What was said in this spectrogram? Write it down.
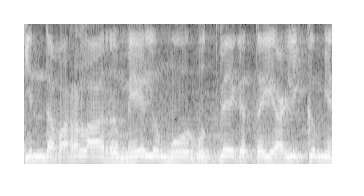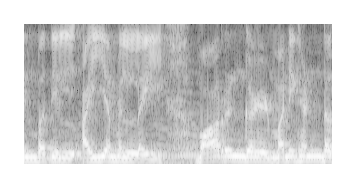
இந்த வரலாறு மேலும் ஓர் உத்வேகத்தை அளிக்கும் என்பதில் ஐயமில்லை. வாருங்கள் மணிகண்ட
